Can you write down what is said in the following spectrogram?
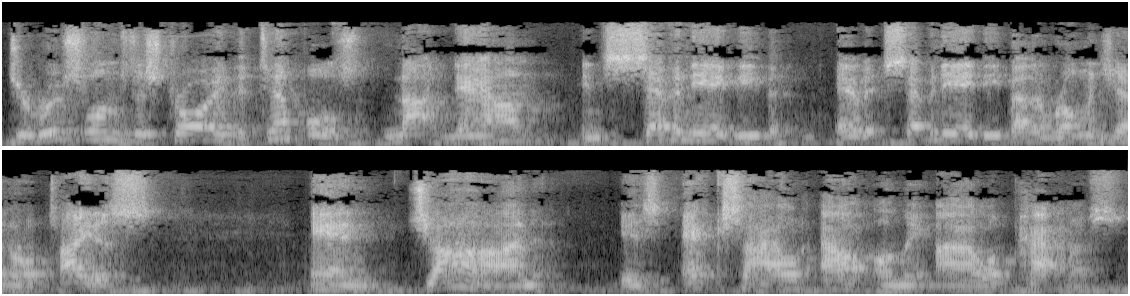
Jerusalem's destroyed, the temple's knocked down in 70 AD, 70 AD by the Roman general Titus, and John is exiled out on the Isle of Patmos.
